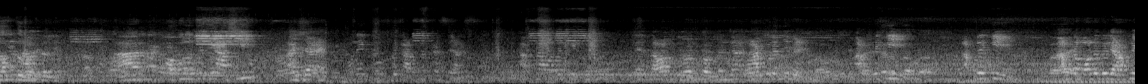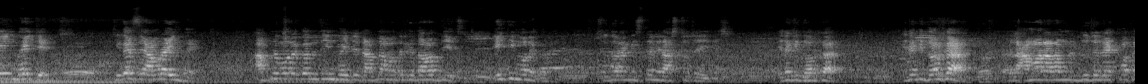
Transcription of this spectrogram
থাকতে ভাই। আর কখনো যদি আসি আইসা অনেক দূর থেকে আপনার কাছে আসি। আপনি আমাদেরকে কিছু দাওয়াত গ্রহণ করবেন না? না করে দিবেন? আপনি কি? আপনি কি? আমরা মনে করি আপনি ইনভাইটেড ঠিক আছে আমরা ইনভাইট আপনি মনে করেন যে ইনভাইটেড আপনি আমাদেরকে দাওয়াত দিয়েছেন। এইটি মনে করেন। সুতরাং ইসলামী রাষ্ট্র চাই দেশে। এটা কি দরকার? এটা কি দরকার? তাহলে আমার আর আমাদের দুজন একমাত্র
